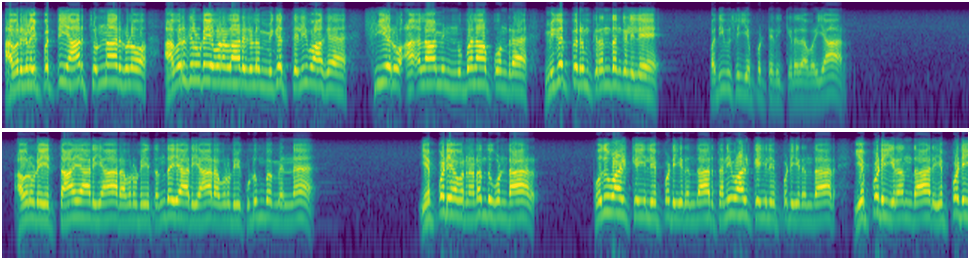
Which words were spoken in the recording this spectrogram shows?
அவர்களை பற்றி யார் சொன்னார்களோ அவர்களுடைய வரலாறுகளும் மிக தெளிவாக சியரு அலாமின் நுபலா போன்ற மிக பெரும் கிரந்தங்களிலே பதிவு செய்யப்பட்டிருக்கிறது. அவர் யார்? அவருடைய தாயார் யார்? அவருடைய தந்தையார் யார்? அவருடைய குடும்பம் என்ன? எப்படி அவர் நடந்து கொண்டார்? பொது வாழ்க்கையில் எப்படி இருந்தார் தனி வாழ்க்கையில் எப்படி இருந்தார் எப்படி இறந்தார் எப்படி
